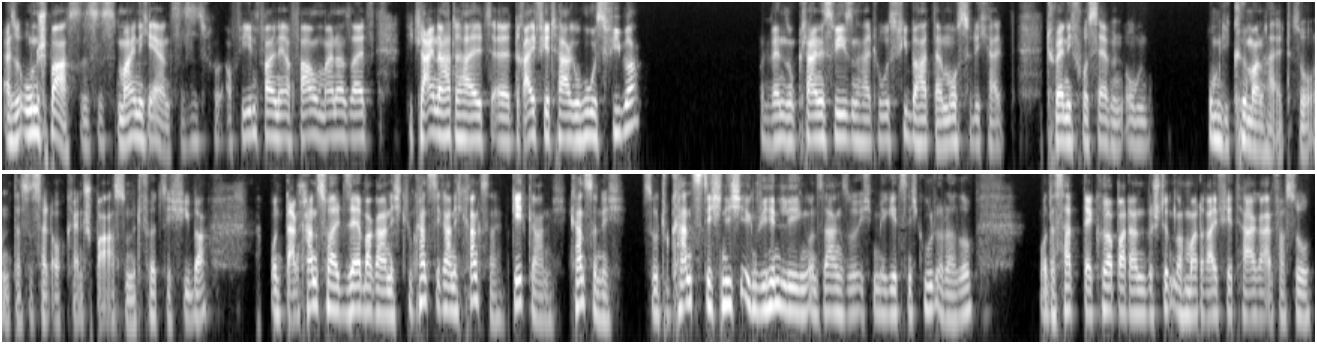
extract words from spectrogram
Also ohne Spaß, das ist meine ich ernst. Das ist auf jeden Fall eine Erfahrung meinerseits. Die Kleine hatte halt äh, drei, vier Tage hohes Fieber und wenn so ein kleines Wesen halt hohes Fieber hat, dann musst du dich halt 24-7 um, um die kümmern halt. So. Und das ist halt auch kein Spaß, so mit 40 Fieber. Und dann kannst du halt selber gar nicht, du kannst dir gar nicht krank sein. Geht gar nicht. Kannst du nicht. So, du kannst dich nicht irgendwie hinlegen und sagen, so, ich, mir geht's nicht gut oder so. Und das hat der Körper dann bestimmt noch mal drei, vier Tage einfach so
